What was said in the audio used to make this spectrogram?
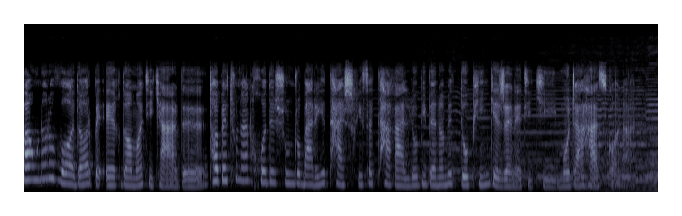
و اونا رو وادار به اقداماتی کرده تا بتونن خودشون رو برای تشخیص تقلبی به نام دوپینگ ژنتیکی مجهز کنن.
